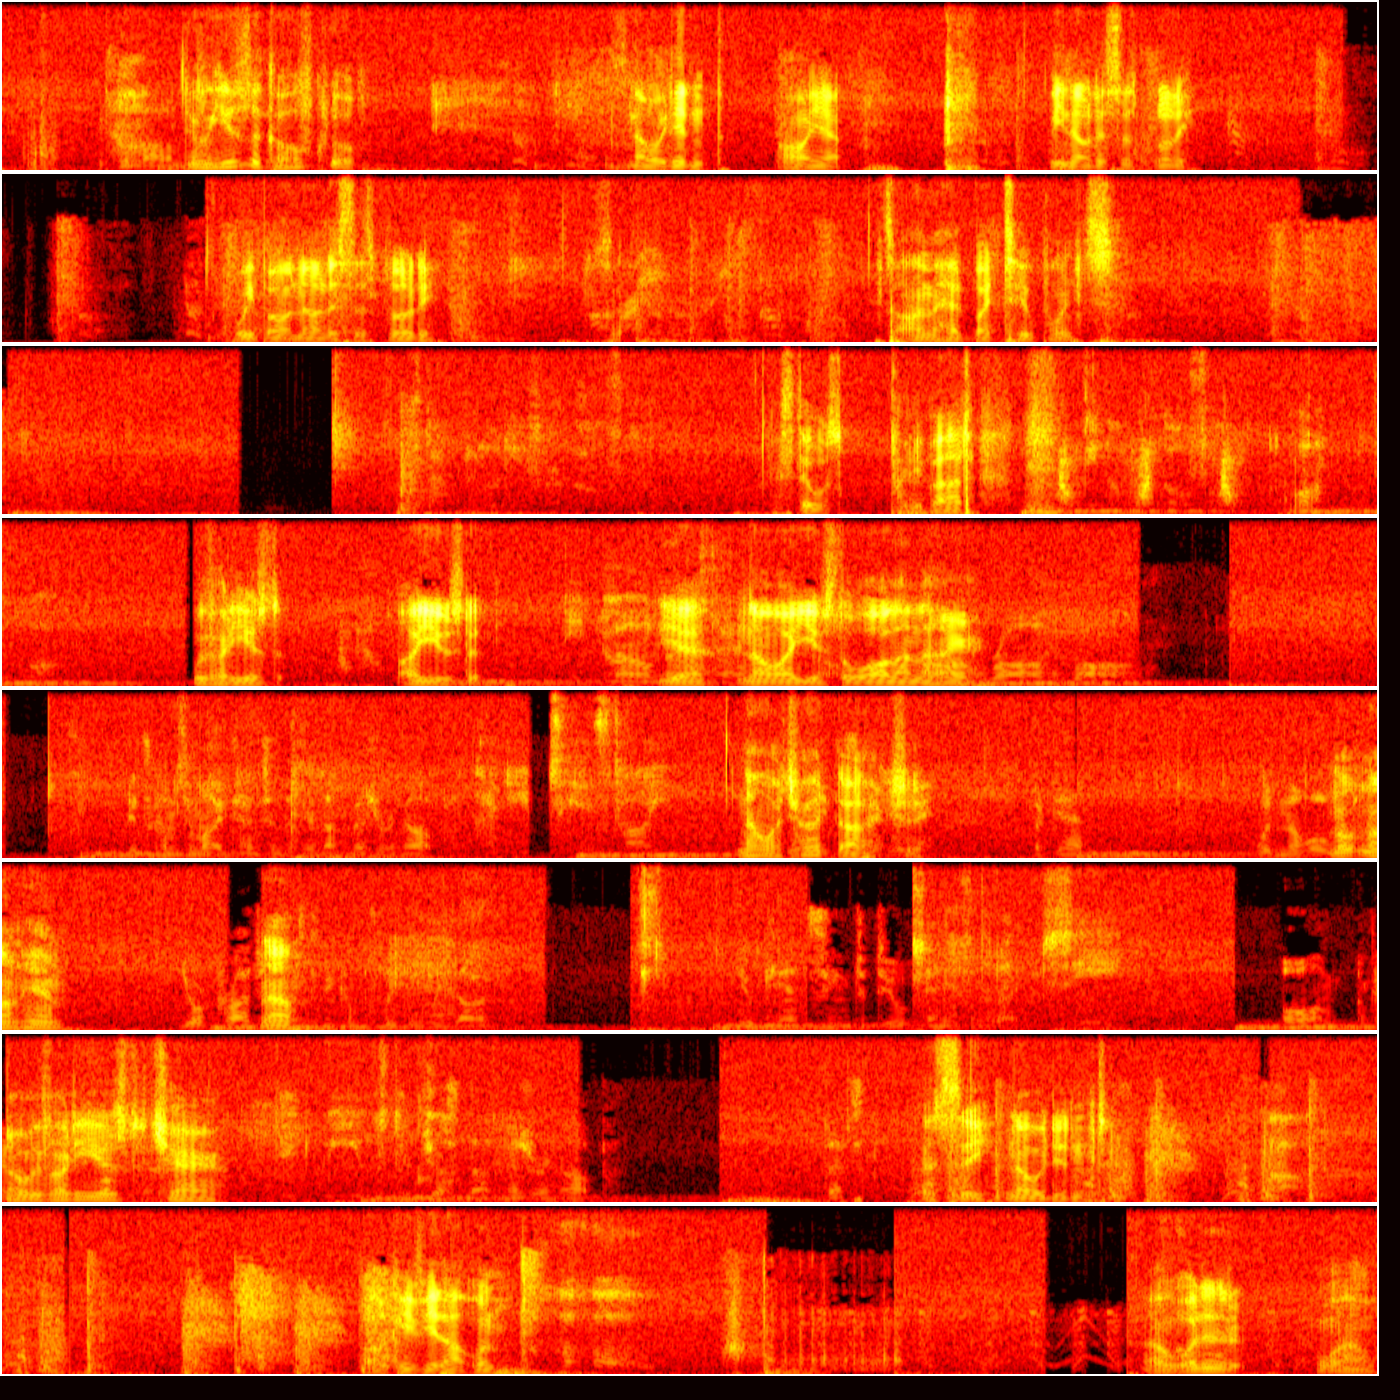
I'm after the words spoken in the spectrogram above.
It's the bottom Did we use you the golf club? No, we didn't. Oh, yeah. we know this is bloody. We both know this is bloody. So, so I'm ahead by two points. That bloody for a golf. Still was pretty bad. Do you know what golf for? What? The wall. We've already used it. I used it. No, no, Yeah, no, I used the wall and the hanger. Wrong, wrong. It's come to my attention that you're not measuring up. Can you use his? No, I tried that actually. Again. With no overtime. Nothing on him. Your project No. has to be completely redone. You can't seem to do anything right. Oh, I'm, I'm gonna. No, have we've already used the again. chair. did we use the You're just not measuring up. That's Let's see. No, we didn't. Oh. I'll give you that one. Oh, what is it? Wow.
